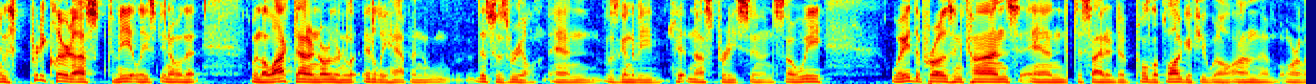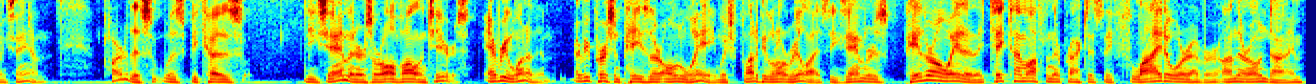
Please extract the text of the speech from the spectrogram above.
it was pretty clear to us, to me at least, you know that when the lockdown in northern Italy happened, this was real and was going to be hitting us pretty soon. So we weighed the pros and cons and decided to pull the plug, if you will, on the oral exam. Part of this was because the examiners are all volunteers, every one of them. Every person pays their own way, which a lot of people don't realize. The examiners pay their own way. They take time off from their practice. They fly to wherever on their own dime.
